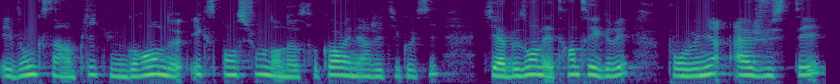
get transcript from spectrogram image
et donc ça implique une grande expansion dans notre corps énergétique aussi, qui a besoin d'être intégré pour venir ajuster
